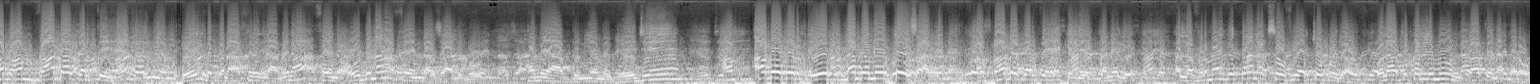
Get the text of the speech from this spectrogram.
اب ہم وعدہ کرتے ہیں دنیا میں بھیج، ربنا آخر منها فین عدنا فین ظالم ہو ہمیں آپ دنیا میں بھیجیں۔ ہم اب اگر نیک نہ بنے تو ظالم ہیں۔ اب وعدہ کرتے ہیں کہ نیک بنے گے۔ اللہ فرمائیں کہ کان اکسوفیا چپ ہو جاؤ۔ ولا تکلمون، باتیں نہ کرو۔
